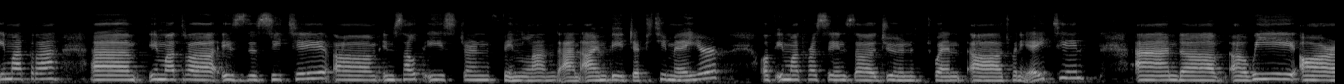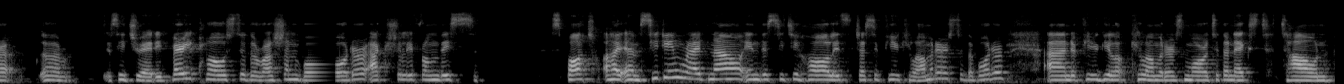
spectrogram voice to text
Imatra. Um, Imatra is the city um, in southeastern Finland, and I'm the deputy mayor of Imatra since uh, June 20, uh, 2018. And uh, uh, we are uh, situated very close to the Russian border, actually from this spot I am sitting right now in the city hall. It's just a few kilometers to the border and a few kilometers more to the next town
